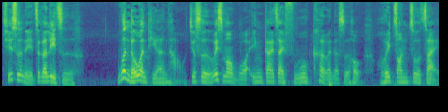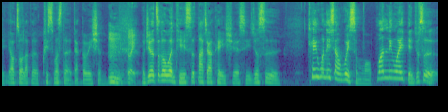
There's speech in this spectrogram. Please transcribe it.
其实你这个例子问的问题很好，就是为什么我应该在服务客人的时候，我会专注在要做那个 Christmas 的 decoration？嗯，对，我觉得这个问题是大家可以学习，就是可以问一下为什么。问另外一点就是。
